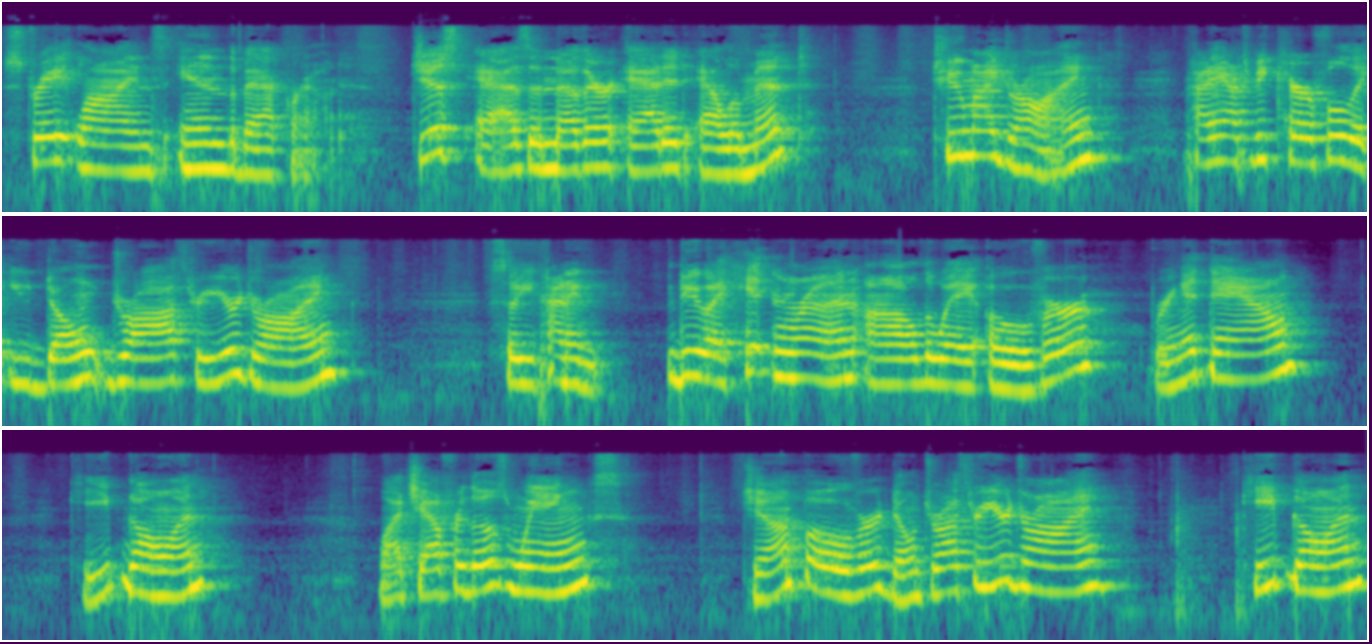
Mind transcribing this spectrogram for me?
straight lines in the background. Just as another added element to my drawing. Kind of have to be careful that you don't draw through your drawing. So you kind of do a hit and run all the way over. Bring it down. Keep going. Watch out for those wings. Jump over. Don't draw through your drawing. Keep going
